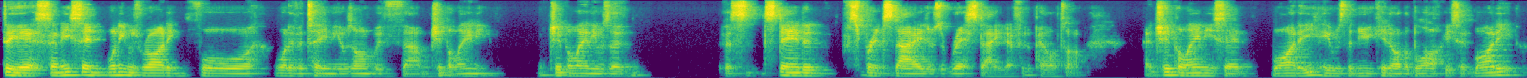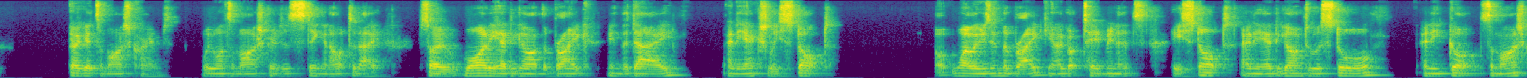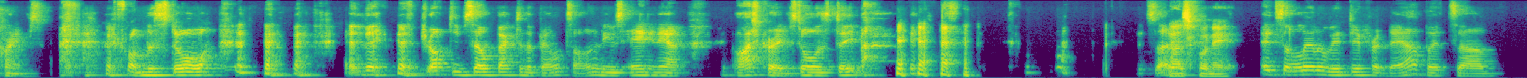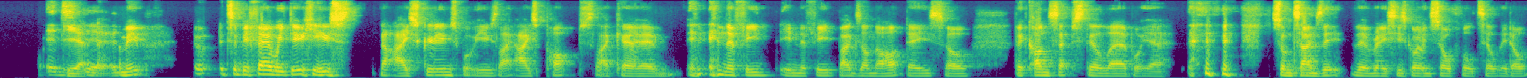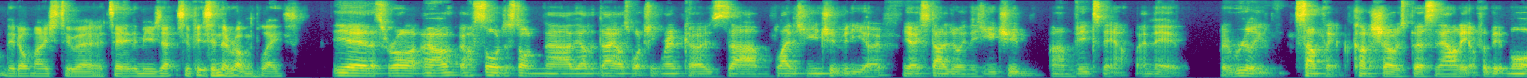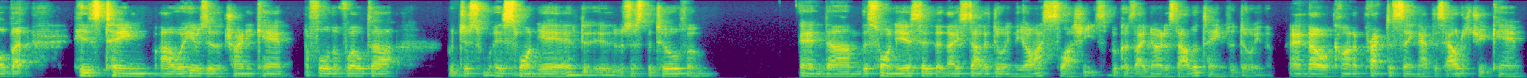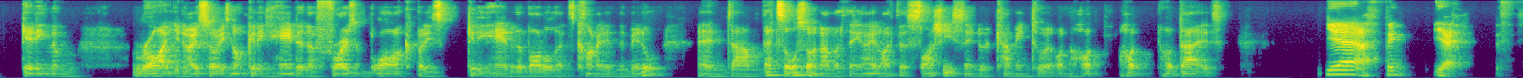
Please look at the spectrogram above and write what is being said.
DS, and he said when he was riding for whatever team he was on with um, Cipollini, Cipollini was a, a, standard sprint stage, it was a rest day you know, for the peloton. And Cipollini said, Whitey, he was the new kid on the block. He said, Whitey, go get some ice creams. We want some ice creams. It's stinging hot today. So Whitey had to go on the break in the day and he actually stopped while he was in the break, you know, got 10 minutes. He stopped and he had to go into a store and he got some ice creams from the store and then dropped himself back to the peloton and he was handing out ice creams to all his team. so that's funny. It's a little bit different now, but um, it's yeah. yeah it, I mean, to be fair, we do use not ice creams, but we use like ice pops, like um, in, in the feed in the feed bags on the hot days. So the concept's still there, but yeah, sometimes the, the race is going so full tilt they don't they don't manage to uh, take the musettes if it's in the wrong place. Yeah, that's right. I, I saw just on uh, the other day I was watching Remco's um, latest YouTube video. Know, he started doing these YouTube um, vids now, and they're they're really something kind of show his personality off a bit more. But his team, uh, where he was at the training camp before the Vuelta, with just his soigneur, it was just the two of them. And um, the soigneur said that they started doing the ice slushies because they noticed other teams were doing them, and they were kind of practicing at this altitude camp, getting them right, you know. So he's not getting handed a frozen block, but he's getting handed a bottle that's kind of in the middle. And um, that's also another thing, eh? Like the slushies seem to come into it on the hot, hot, hot days. Yeah, I think yeah,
